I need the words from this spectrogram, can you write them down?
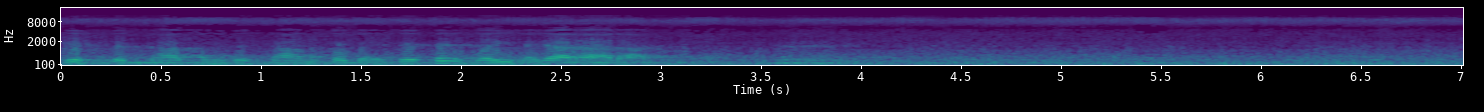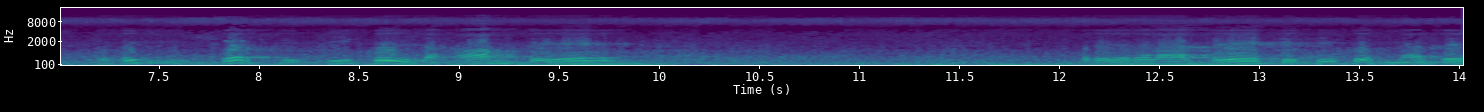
जिस सिद्धासन के शाम को बैठे थे, वही लगा रहा रहा तो भाई ईश्वर किसी को इल्हाम दे, प्रेरणा दे, किसी को न दे,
